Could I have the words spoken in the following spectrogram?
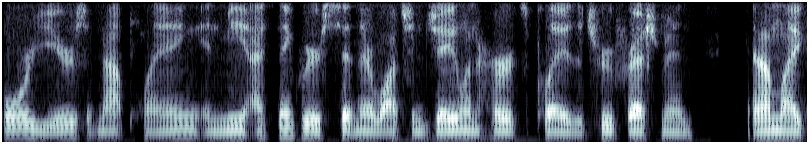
four years of not playing, and me, I think we were sitting there watching Jalen Hurts play as a true freshman and I'm like,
